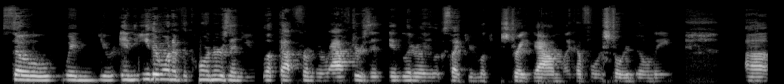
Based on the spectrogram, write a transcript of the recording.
So when you're in either one of the corners and you look up from the rafters, it, it literally looks like you're looking straight down like a four story building. Uh,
